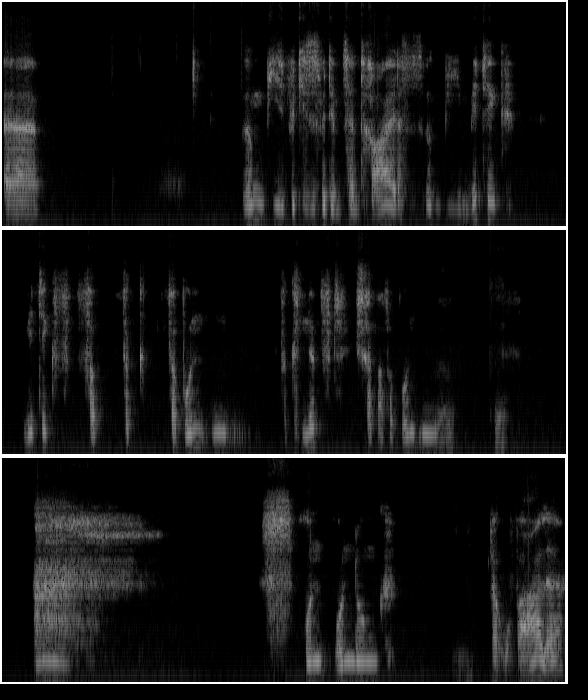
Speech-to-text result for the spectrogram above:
äh, irgendwie wird dieses mit dem Zentral, das ist irgendwie mittig, mittig ver, ver, verbunden, verknüpft, ich schreib mal verbunden. Ja, okay. Rund, Rundung Mhm. oder Ovale.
